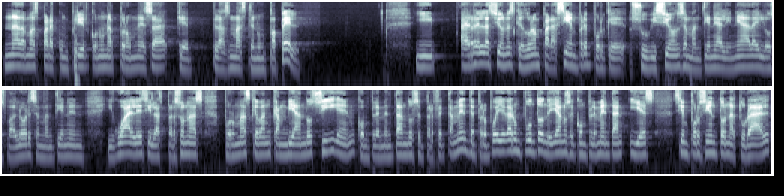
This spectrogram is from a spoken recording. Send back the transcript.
nada más para cumplir con una promesa que plasmaste en un papel. Y hay relaciones que duran para siempre porque su visión se mantiene alineada y los valores se mantienen iguales y las personas, por más que van cambiando, siguen complementándose perfectamente, pero puede llegar un punto donde ya no se complementan y es 100% natural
